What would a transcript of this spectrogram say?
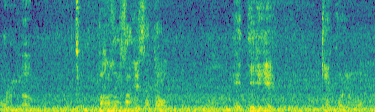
오늘 뭐 방송상에서도 어, 해드리겠고요.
